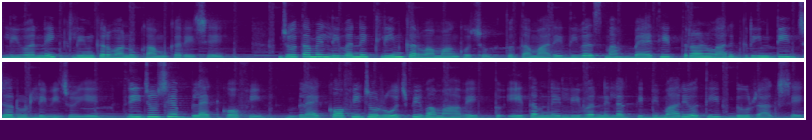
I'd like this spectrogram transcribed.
લીવરને ક્લીન કરવાનું કામ કરે છે. જો તમે લીવરને ક્લીન કરવા માંગો છો, તો તમારે દિવસમાં બેથી ત્રણ વાર ગ્રીન ટી જરૂર લેવી જોઈએ. ત્રીજું છે બ્લેક કોફી. બ્લેક કોફી જો રોજ પીવામાં આવે, તો એ તમને લીવરને લગતી બીમારીઓથી દૂર રાખશે.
